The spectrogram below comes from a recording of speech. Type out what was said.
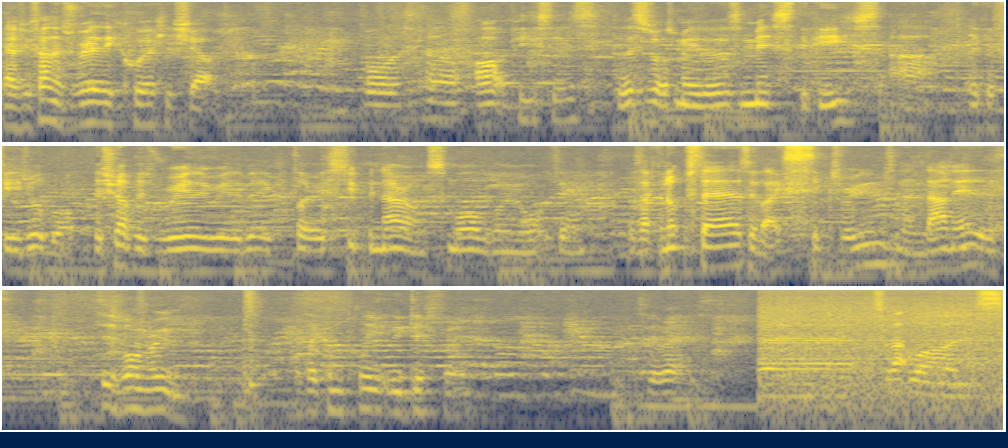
Yeah, we found this really quirky shop. All of art pieces. So this is what's made us miss the geese at the cathedral, but the shop is really, really big. I thought it was super narrow and small when we walked in. There's like an upstairs with like six rooms, and then down here, there's, this is one room. It's like completely different to the rest. Uh, so that was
